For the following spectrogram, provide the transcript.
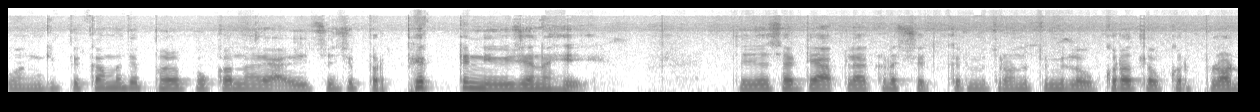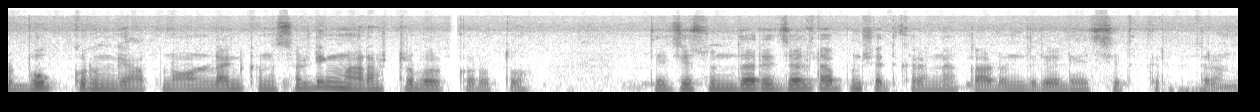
वांगी पिकामध्ये फळ पोकवणाऱ्या अळीचं जे परफेक्ट नियोजन आहे त्याच्यासाठी आपल्याकडे शेतकरी मित्रांनो तुम्ही लवकरात लवकर प्लॉट बुक करून घ्या. आपण ऑनलाईन कन्सल्टिंग महाराष्ट्रभर करतो. त्याचे सुंदर रिझल्ट आपण शेतकऱ्यांना काढून दिलेले आहेत शेतकरी मित्रांनो.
